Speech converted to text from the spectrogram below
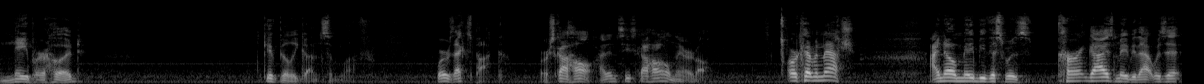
neighborhood. Give Billy Gunn some love. Where's X Pac? Or Scott Hall? I didn't see Scott Hall in there at all. Or Kevin Nash. I know maybe this was current guys. Maybe that was it.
